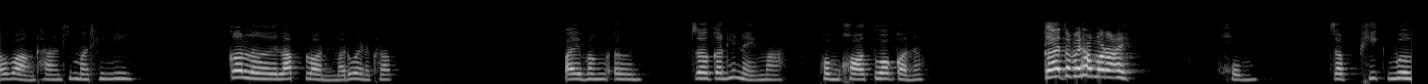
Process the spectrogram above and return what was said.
ระหว่างทางที่มาที่นี่ ก็เลยรับหล่อนมาด้วยนะครับ ไปบังเอิญ เจอกันที่ไหนมา ผมขอตัวก่อนนะ แกจะไปทำอะไร ผมจะพลิกเมือง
